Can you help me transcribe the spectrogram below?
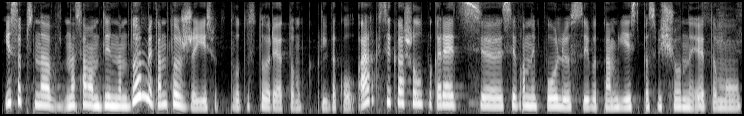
И, собственно, на самом длинном доме там тоже есть вот эта вот история о том, как ледокол Арктика шел покорять э, Северный полюс, и вот там есть посвященный этому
